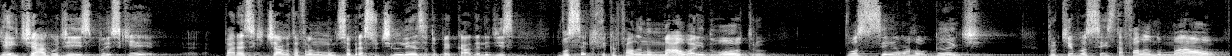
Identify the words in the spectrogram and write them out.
E aí Tiago diz: por isso que parece que Tiago está falando muito sobre a sutileza do pecado. Ele diz: você que fica falando mal aí do outro, você é um arrogante porque você está falando mal,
